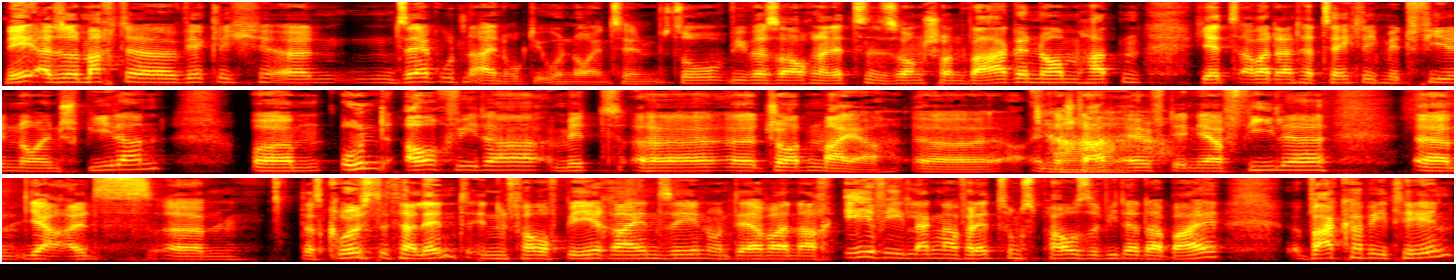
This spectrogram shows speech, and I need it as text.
nee, also machte wirklich äh, einen sehr guten Eindruck, die U19, so wie wir es auch in der letzten Saison schon wahrgenommen hatten. Jetzt aber dann tatsächlich mit vielen neuen Spielern ähm, und auch wieder mit äh, Jordan Meyer in ja. der Startelf, den ja viele ähm, ja als ähm, das größte Talent in den VfB reinsehen und der war nach ewig langer Verletzungspause wieder dabei, war Kapitän,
